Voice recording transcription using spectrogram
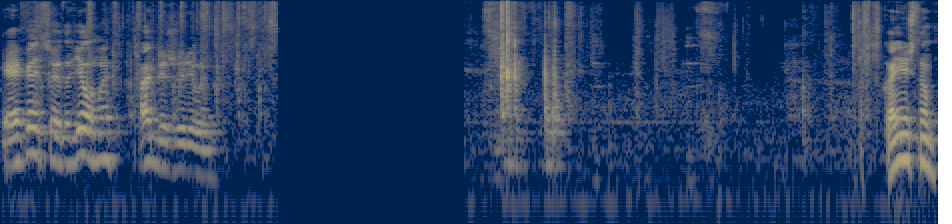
И опять все это дело мы обезжириваем. В конечном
